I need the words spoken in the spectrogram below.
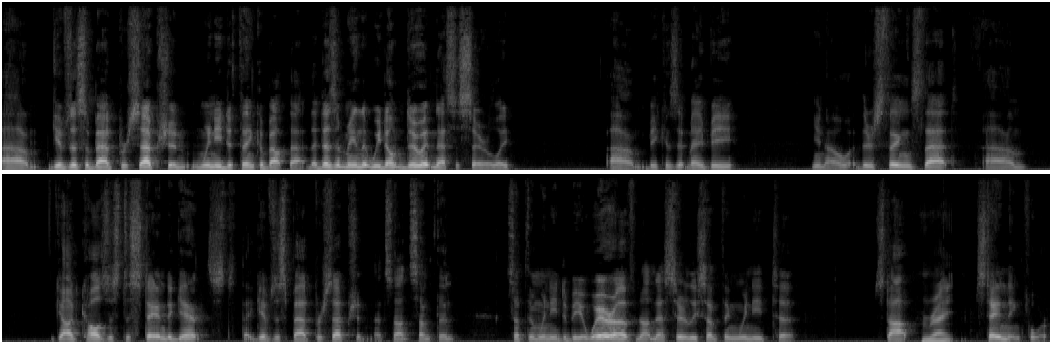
um, gives us a bad perception, we need to think about that. That doesn't mean that we don't do it necessarily, um, because it may be, you know, there's things that um, God calls us to stand against that gives us bad perception. That's not something something we need to be aware of, not necessarily something we need to stop right standing for.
